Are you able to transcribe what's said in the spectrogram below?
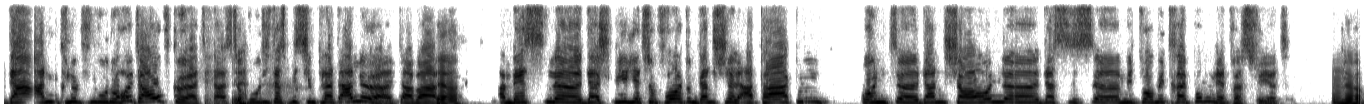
da anknüpfen, wo du heute aufgehört hast, ja. obwohl sich das ein bisschen platt anhört. Aber ja. am besten äh, das Spiel jetzt sofort und ganz schnell abhaken und äh, dann schauen, äh, dass es äh, Mittwoch mit drei Punkten etwas wird. Ja,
